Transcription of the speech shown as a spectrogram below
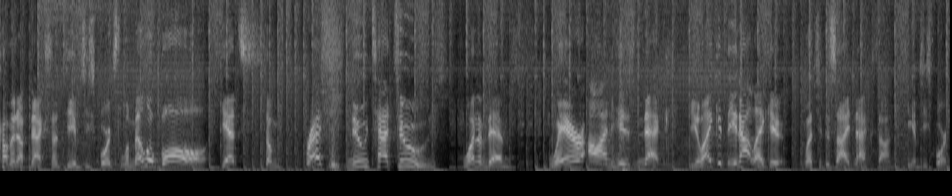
Coming up next on TMZ Sports, LaMelo Ball gets some fresh new tattoos. One of them, wear on his neck? Do you like it? Do you not like it? Let you decide next on TMZ Sports.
